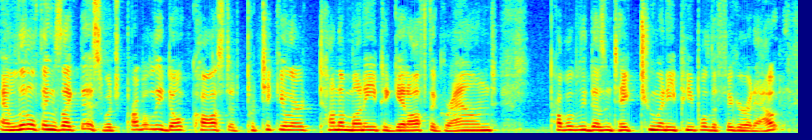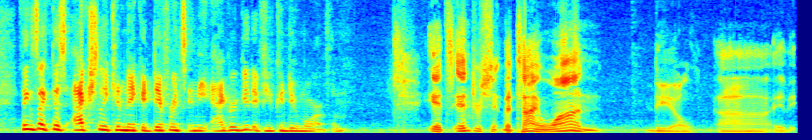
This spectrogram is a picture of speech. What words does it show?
And little things like this, which probably don't cost a particular ton of money to get off the ground, probably doesn't take too many people to figure it out. Things like this actually can make a difference in the aggregate if you can do more of them. It's interesting. The Taiwan deal, uh, it,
